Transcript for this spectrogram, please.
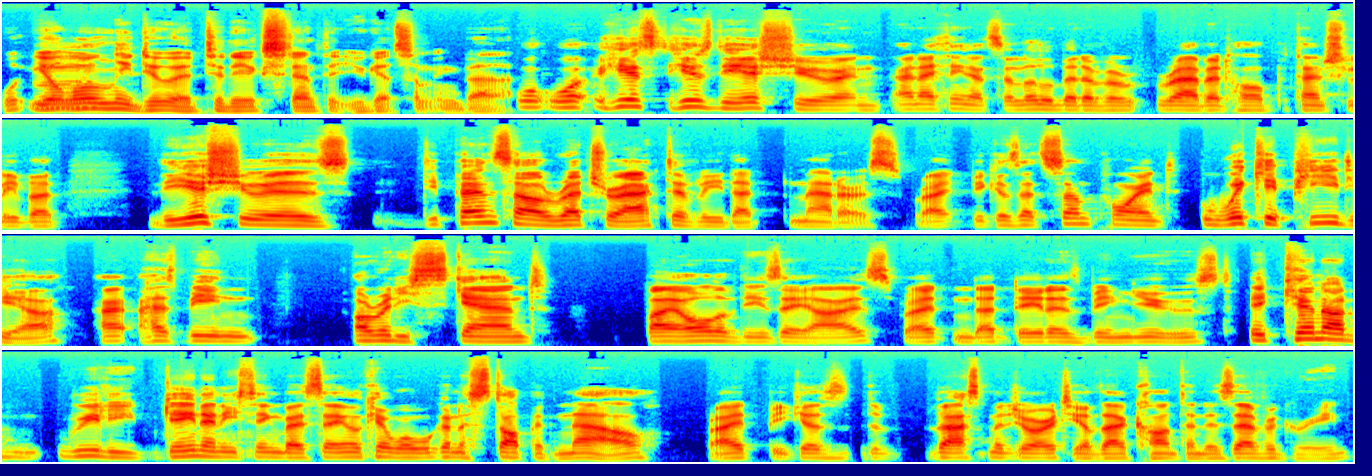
Well, you'll mm. only do it to the extent that you get something back. Well, well, here's here's the issue, and and I think that's a little bit of a rabbit hole potentially, but the issue is depends how retroactively that matters, right? Because at some point, Wikipedia uh, has been already scanned by all of these AIs, right? And that data is being used. It cannot really gain anything by saying, okay, well, we're going to stop it now, right? Because the vast majority of that content is evergreen,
